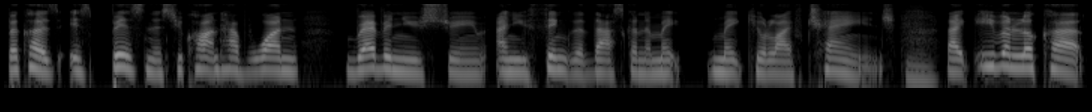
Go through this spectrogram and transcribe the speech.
because it's business. You can't have one revenue stream and you think that that's going to make make your life change. Mm. Like even look at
